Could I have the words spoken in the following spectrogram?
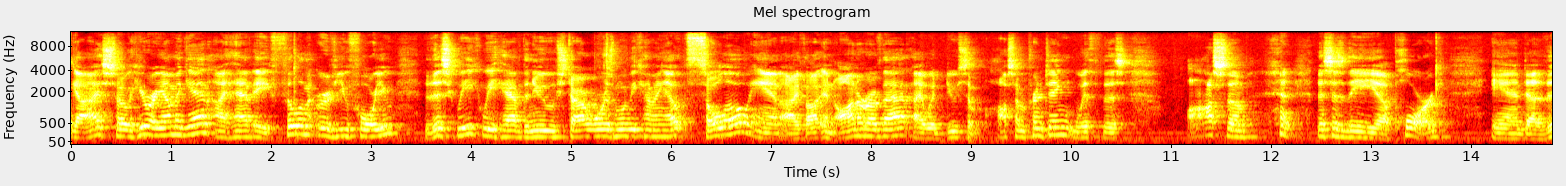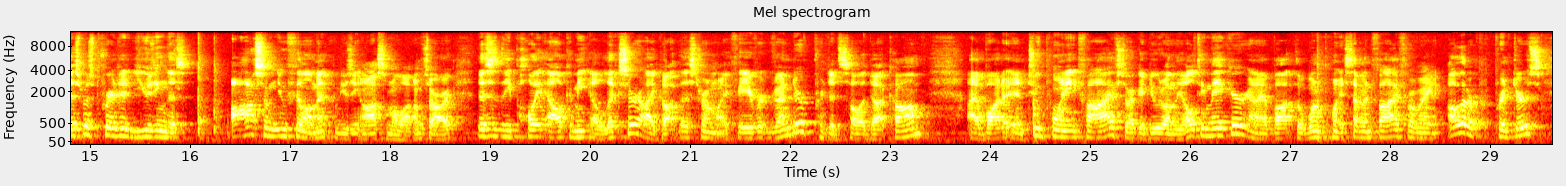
guys, so here I am again. I have a filament review for you. This week we have the new Star Wars movie coming out, Solo, and I thought in honor of that I would do some awesome printing with this awesome, this is the uh, Porg, and uh, this was printed using this awesome new filament. I'm using awesome a lot, I'm sorry. This is the Polyalchemy Elixir. I got this from my favorite vendor, printedsolid.com. I bought it in 2.85 so I could do it on the Ultimaker and I bought the 1.75 for my other printers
